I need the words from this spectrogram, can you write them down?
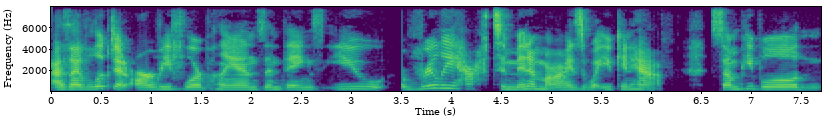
As I've looked at RV floor plans and things, you really have to minimize what you can have. Some people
